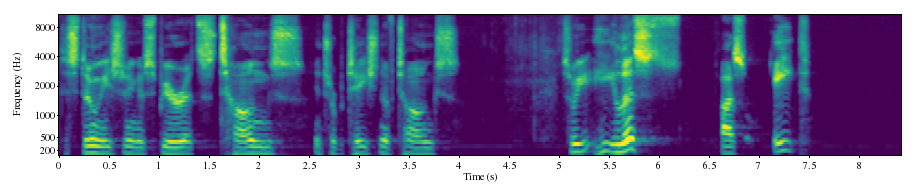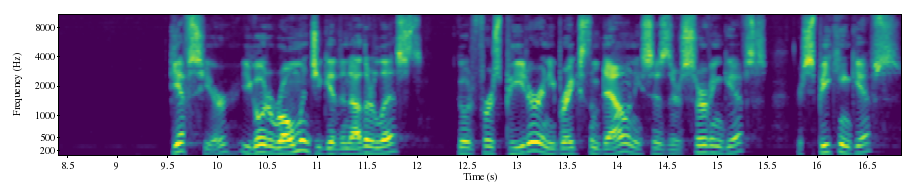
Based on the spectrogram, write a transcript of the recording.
distinguishing of spirits, tongues, interpretation of tongues. So he, he lists us eight gifts here. You go to Romans, you get another list. You go to First Peter, and he breaks them down. He says there's serving gifts, there's speaking gifts.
